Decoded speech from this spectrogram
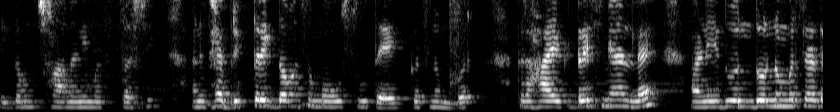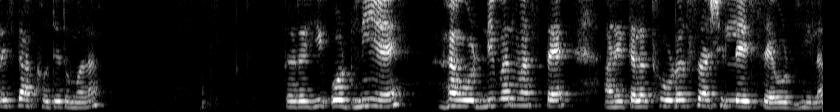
एकदम छान आणि मस्त अशी. आणि फॅब्रिक तर एकदम असं मऊ सूत आहे एकच नंबर तर हा एक ड्रेस मी आणला आहे आणि दोन दोन नंबरचा ड्रेस दाखवते तुम्हाला. तर ही ओढणी आहे. हा ओढणी पण मस्त आहे. आणि त्याला थोडंसं अशी लेस आहे ओढणीला.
